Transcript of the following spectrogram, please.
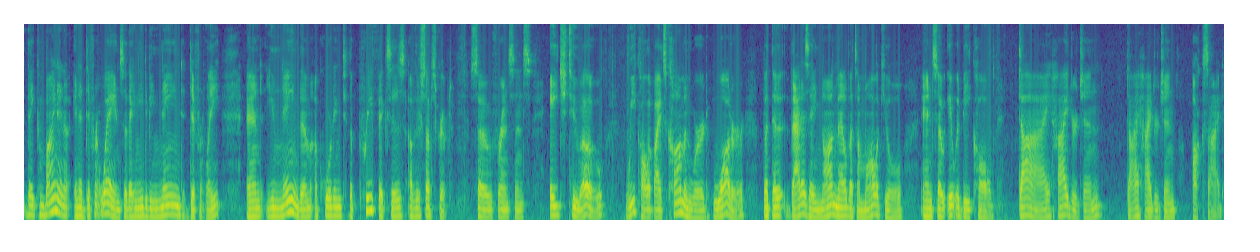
they combine in a, in a different way and so they need to be named differently and you name them according to the prefixes of their subscript. So, for instance, H2O, we call it by its common word water, but the, that is a nonmetal, that's a molecule, and so it would be called dihydrogen, dihydrogen oxide.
